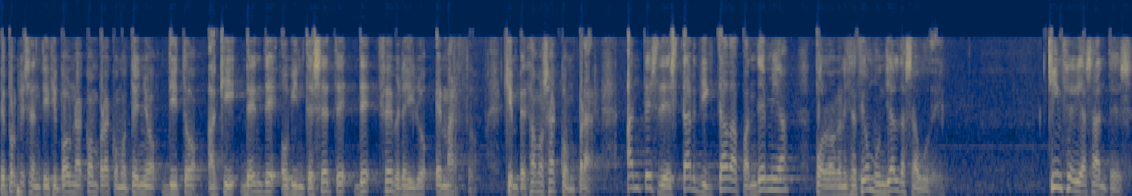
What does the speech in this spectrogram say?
é porque se anticipou unha compra, como teño dito aquí, dende o 27 de febreiro e marzo, que empezamos a comprar, antes de estar dictada a pandemia pola Organización Mundial da Saúde. 15 días antes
